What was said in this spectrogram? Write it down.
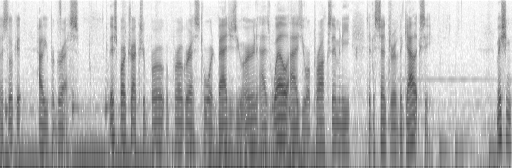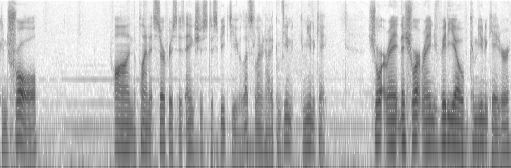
Let's look at how you progress. This bar tracks your pro progress toward badges you earn as well as your proximity to the center of the galaxy. Mission Control on the planet's surface is anxious to speak to you. Let's learn how to communicate. Short range this short range video communicator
